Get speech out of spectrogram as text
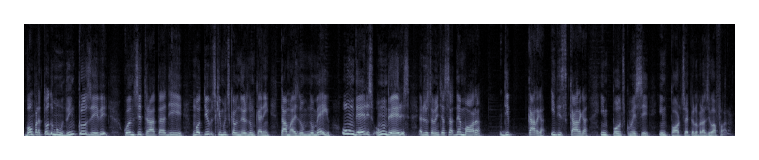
Bom para todo mundo, inclusive quando se trata de motivos que muitos caminhoneiros não querem estar mais no, no meio. Um deles, um deles é justamente essa demora de carga e descarga em pontos como esse em portos aí pelo Brasil afora.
